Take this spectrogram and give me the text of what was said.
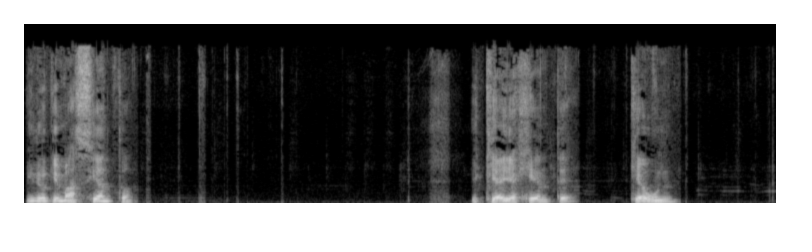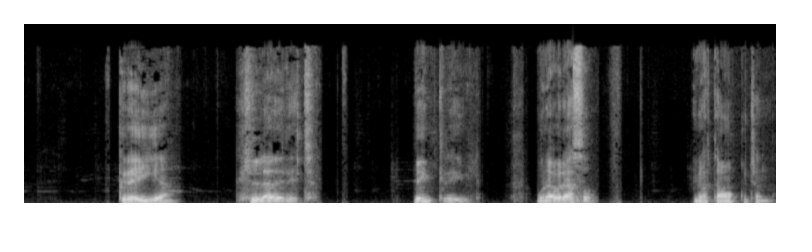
Y lo que más siento es que haya gente que aún creía en la derecha. De increíble. Un abrazo y nos estamos escuchando.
